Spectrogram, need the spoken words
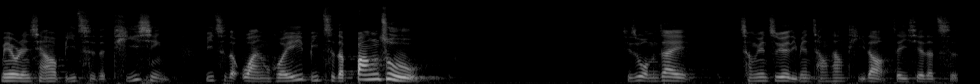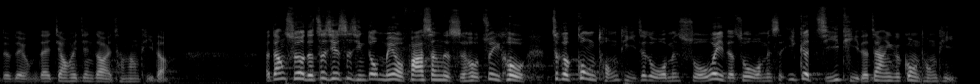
没有人想要彼此的提醒、彼此的挽回、彼此的帮助。其实我们在成员之约里面常常提到这一些的词，对不对？我们在教会建造也常常提到。而当所有的这些事情都没有发生的时候，最后这个共同体，这个我们所谓的说我们是一个集体的这样一个共同体，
